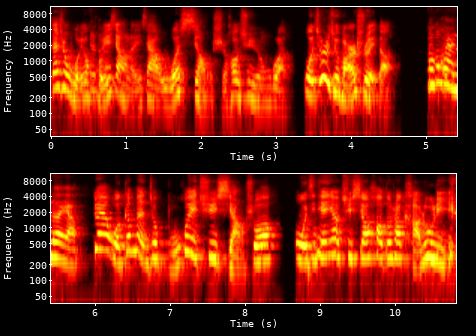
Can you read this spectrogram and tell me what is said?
但是我又回想了一下，我小时候去游泳馆，我就是去玩水的。多快乐呀！对啊，我根本就不会去想说，我今天要去消耗多少卡路里。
